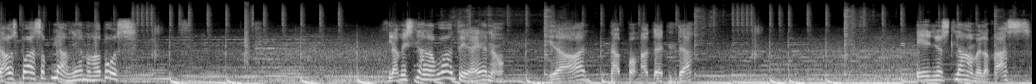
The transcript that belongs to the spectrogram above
Tapos pasok lang, yan mga boss. Lamis lang ang konti, ayan o. Yan, napakaganda. Enyos lang ang malakas.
